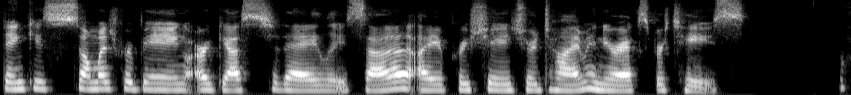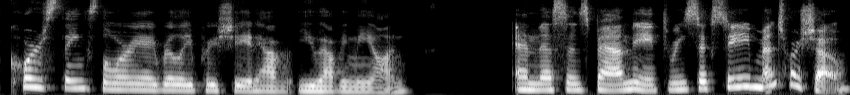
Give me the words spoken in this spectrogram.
Thank you so much for being our guest today, Lisa. I appreciate your time and your expertise. Of course. Thanks, Lori. I really appreciate have, you having me on. And this has been the 360 Mentor Show.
